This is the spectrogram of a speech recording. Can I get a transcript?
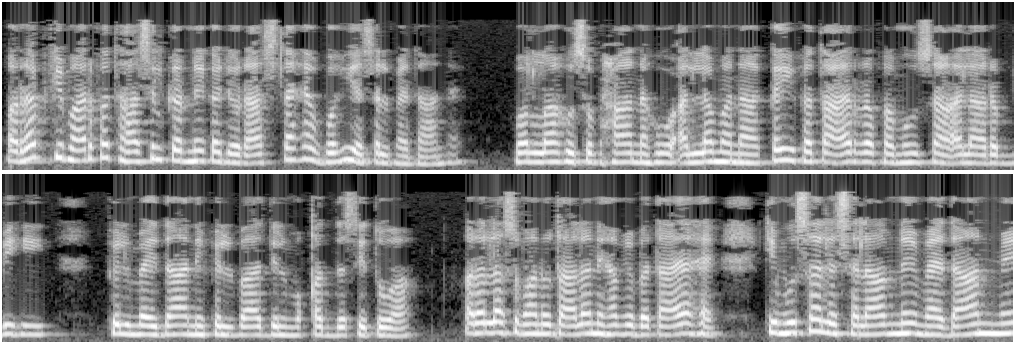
اور رب کی معرفت حاصل کرنے کا جو راستہ ہے وہی اصل میدان ہے۔ وہ اللہ سبحان علامہ کئی فتح ارف موسا اللہ ربی ہی فل میدان فل باد المقدس توا اور اللہ سبحان تعالیٰ نے ہمیں بتایا ہے کہ موسا علیہ السلام نے میدان میں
